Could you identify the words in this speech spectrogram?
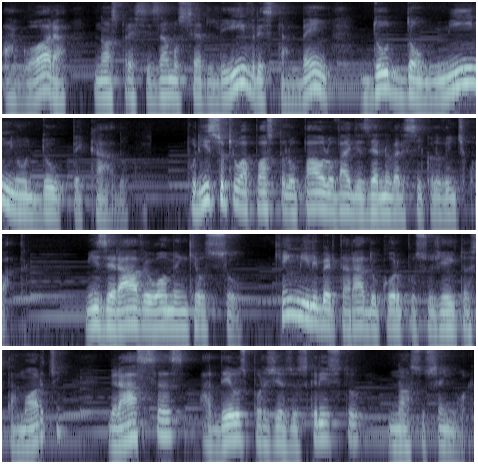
Agora nós precisamos ser livres também do domínio do pecado. Por isso que o apóstolo Paulo vai dizer no versículo 24: Miserável homem que eu sou, quem me libertará do corpo sujeito a esta morte? Graças a Deus por Jesus Cristo, nosso Senhor.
